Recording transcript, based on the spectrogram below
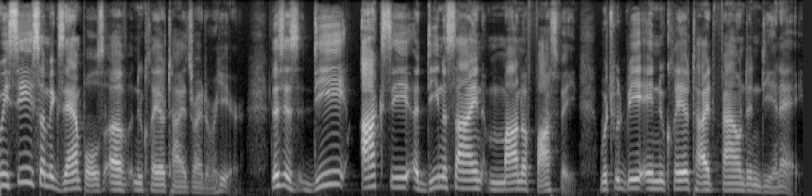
we see some examples of nucleotides right over here. This is deoxyadenosine monophosphate, which would be a nucleotide found in DNA.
